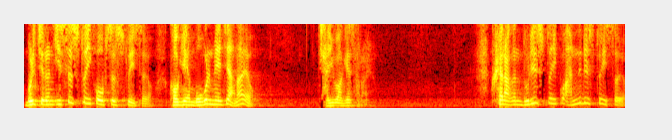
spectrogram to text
물질은 있을 수도 있고 없을 수도 있어요. 거기에 목을 매지 않아요. 자유하게 살아요. 쾌락은 누릴 수도 있고 안 누릴 수도 있어요.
